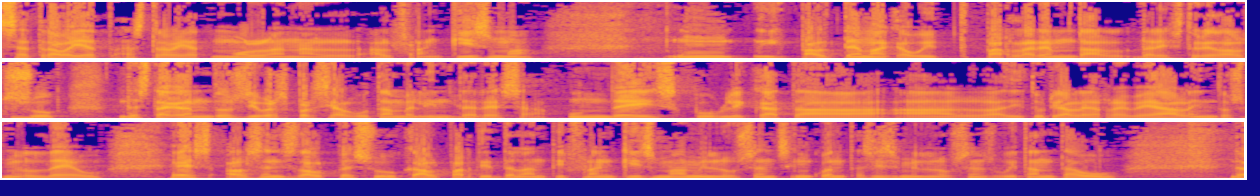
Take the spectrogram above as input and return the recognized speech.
s'ha treballat, has treballat molt en el, el franquisme mm, i pel tema que avui parlarem del, de la història del SUC destacarem dos llibres per si algú també li interessa. Un d'ells publicat a, a l'editorial RBA l'any 2010 és Els anys del PSUC al partit de l'antifranquisme 1956-1981 de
